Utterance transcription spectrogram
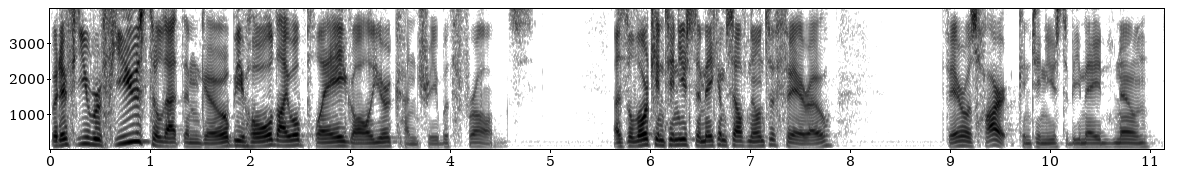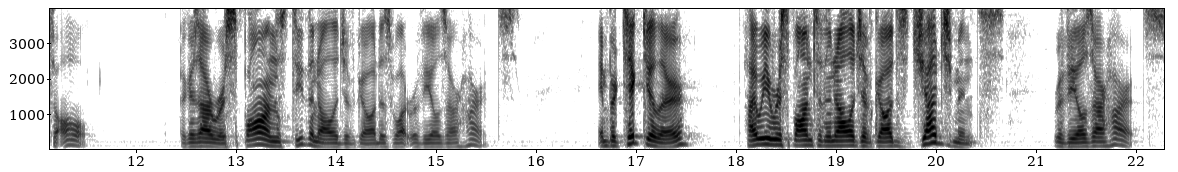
But if you refuse to let them go, behold, I will plague all your country with frogs. As the Lord continues to make himself known to Pharaoh, Pharaoh's heart continues to be made known to all. Because our response to the knowledge of God is what reveals our hearts. In particular, how we respond to the knowledge of God's judgments reveals our hearts.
